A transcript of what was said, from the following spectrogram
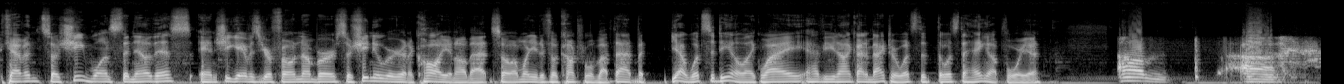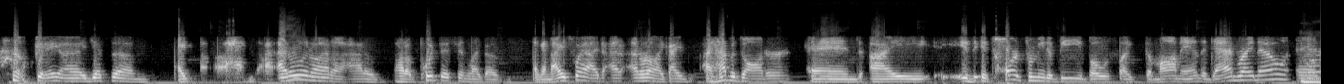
Kevin, so she wants to know this, and she gave us your phone number, so she knew we were going to call you and all that. So I want you to feel comfortable about that. But yeah, what's the deal? Like, why have you not gotten back to her? What's the what's the hang up for you? Um. Uh, okay. I guess. Um. I, I I don't really know how to how to how to put this in like a like a nice way. I, I, I don't know. Like I I have a daughter, and I it, it's hard for me to be both like the mom and the dad right now. And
